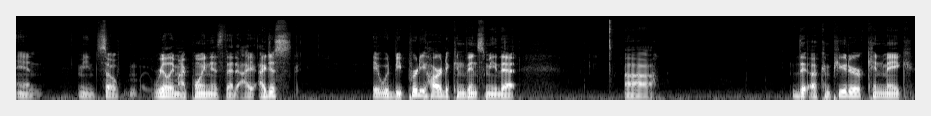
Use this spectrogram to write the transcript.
and mean, so really, my point is that I, I just it would be pretty hard to convince me that uh, the, a computer can make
